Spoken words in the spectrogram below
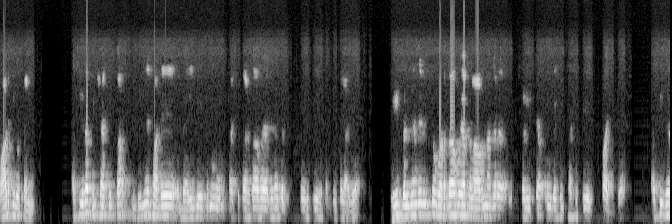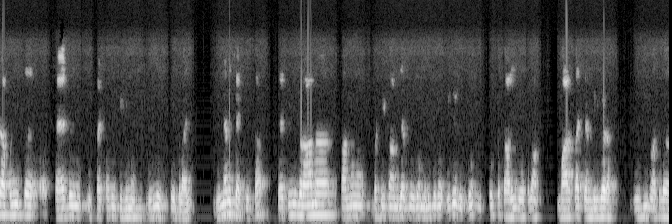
6203 ਅਸੀਂ ਇਹਦਾ ਪਿੱਛਾ ਕੀਤਾ, ਜਿਹਨੇ ਸਾਡੇ ਬੈਰੀਗੇਟ ਨੂੰ ਟੱਚ ਕਰਦਾ ਹੋਇਆ, ਜਿਹੜਾ ਗੱਡੀ ਤੋੜ ਕੇ ਅੱਗੇ ਚਲਾ ਗਿਆ, ਇਹ ਗਲੀਆਂ ਦੇ ਵਿੱਚੋਂ ਵੜਦਾ ਹੋਇਆ ਗੁਲਾਬ ਨਗਰ ਗਲੀ 'ਚ ਆਪਣੀ ਗੱਡੀ ਛੱਡ ਕੇ ਭੱਜ ਗਿਆ। ਅਸੀਂ ਫਿਰ ਆਪਣੀ ਇੱਕ ਫੈਜ ਇੰਸਪੈਕਟਰ ਦੀ ਟੀਮ ਜਿਹੜੀ ਉਸ ਬੁਲਾਈ। ਇਹਨਾਂ ਨੇ ਚੈੱਕ ਕੀਤਾ। ਚੈਕਿੰਗ ਦੌਰਾਨ ਸਾਨੂੰ ਵੱਡੀ ਕਾਮਯਾਬੀ ਉਦੋਂ ਮਿਲੀ ਜਦੋਂ ਇਹਦੇ ਵਿੱਚੋਂ 141 ਬੋਤਲਾਂ ਮਾਰਕਾ ਚੰਡੀਗੜ੍ਹ ਜਿਹਦੀ ਮਤਲਬ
